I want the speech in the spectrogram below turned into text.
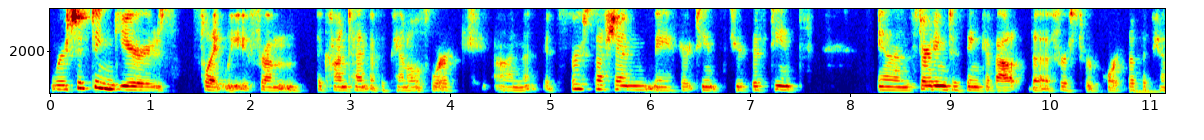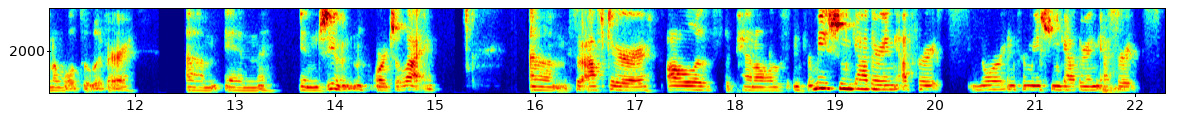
we're shifting gears slightly from the content of the panel's work on its first session, May 13th through 15th, and starting to think about the first report that the panel will deliver um, in, in June or July. Um, so after all of the panel's information gathering efforts, your information gathering efforts,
